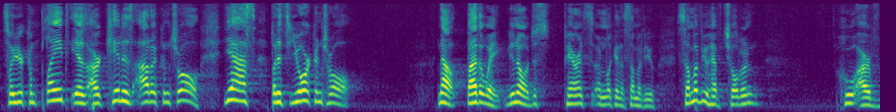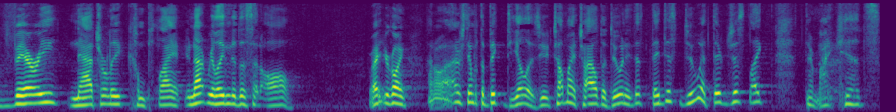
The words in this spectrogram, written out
So your complaint is our kid is out of control. Yes, but it's your control. Now, by the way, you know, just parents, I'm looking at some of you. Some of you have children who are very naturally compliant. You're not relating to this at all. Right? You're going, I don't understand what the big deal is. You tell my child to do and just, they just do it. They're just like, they're my kids.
